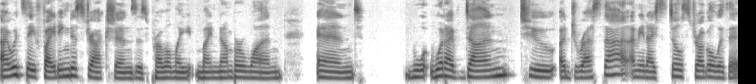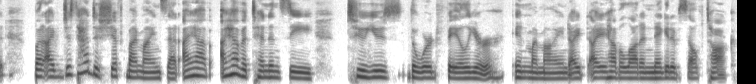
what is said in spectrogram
i would say fighting distractions is probably my, number one and what I've done to address that, I mean, I still struggle with it, but I've just had to shift my mindset. I have I have a tendency to use the word failure in my mind. I I have a lot of negative self talk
